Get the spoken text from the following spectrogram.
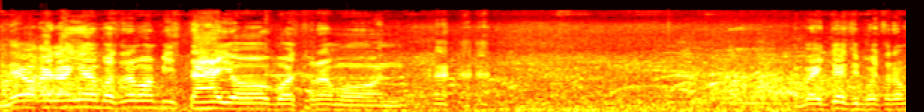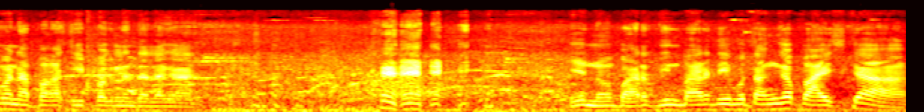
Hindi, okay lang yan. Boss Ramon, bis tayo. Boss Ramon. Mabait yun si Boss Ramon. Napakasipag lang talaga. Yan no, para din para din mo tanggap, ayos ka.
